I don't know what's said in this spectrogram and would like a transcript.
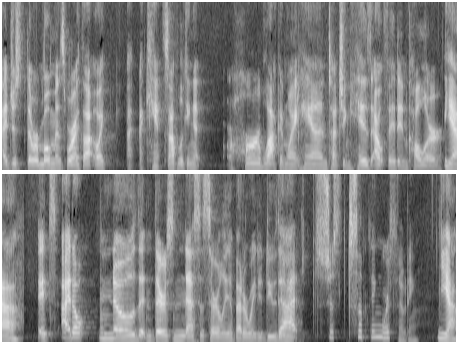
I just there were moments where I thought, oh, I I can't stop looking at her black and white hand touching his outfit in color. Yeah. It's I don't know that there's necessarily a better way to do that. It's just something worth noting. Yeah.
